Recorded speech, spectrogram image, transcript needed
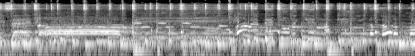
We say glory. Glory be to the King of Kings, the Lord of Lords,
